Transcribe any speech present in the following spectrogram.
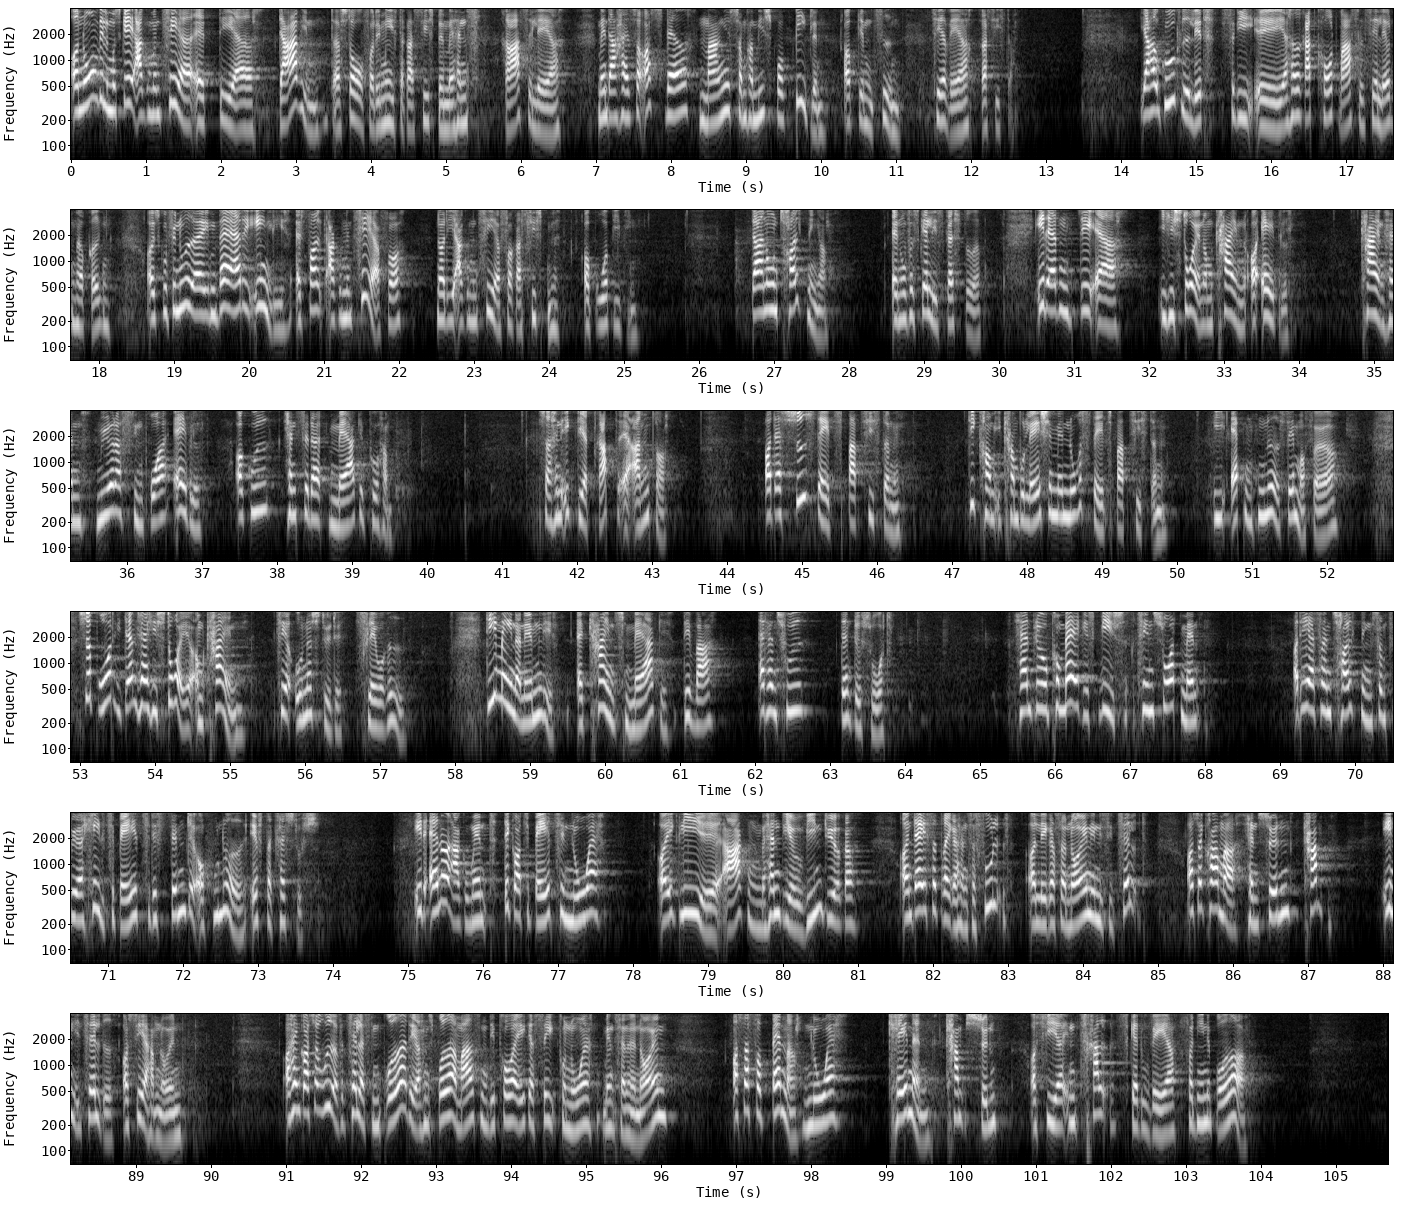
Og nogen vil måske argumentere, at det er Darwin, der står for det meste racisme med hans racelærer. Men der har altså også været mange, som har misbrugt Bibelen op gennem tiden til at være racister. Jeg har jo googlet lidt, fordi øh, jeg havde ret kort varsel til at lave den her prædiken. Og jeg skulle finde ud af, hvad er det egentlig, at folk argumenterer for, når de argumenterer for racisme og bruger Bibelen. Der er nogle tolkninger af nogle forskellige skriftsteder. Et af dem, det er i historien om Kain og Abel. Kain, han myrder sin bror Abel, og Gud, han sætter et mærke på ham. Så han ikke bliver dræbt af andre, og da sydstatsbaptisterne de kom i kambolage med nordstatsbaptisterne i 1845, så bruger de den her historie om Kain til at understøtte slaveriet. De mener nemlig, at Kains mærke, det var, at hans hud, den blev sort. Han blev på magisk vis til en sort mand. Og det er altså en tolkning, som fører helt tilbage til det 5. århundrede efter Kristus. Et andet argument, det går tilbage til Noah, og ikke lige øh, arken, men han bliver jo vindyrker. Og en dag så drikker han sig fuld og lægger sig nøgen ind i sit telt, og så kommer hans søn Kam ind i teltet og ser ham nøgen. Og han går så ud og fortæller sine brødre det, og hans brødre er meget sådan, de prøver ikke at se på Noah, mens han er nøgen. Og så forbander Noah Kanan, Kams søn, og siger, en træl skal du være for dine brødre.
